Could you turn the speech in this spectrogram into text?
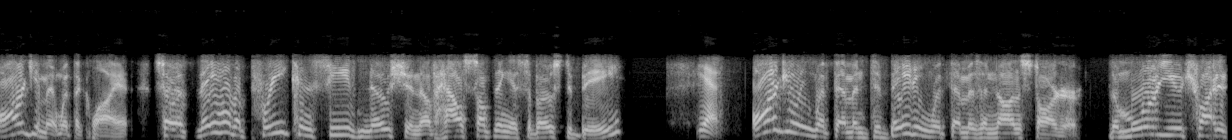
argument with the client. So if they have a preconceived notion of how something is supposed to be yes arguing with them and debating with them is a non starter. The more you try to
